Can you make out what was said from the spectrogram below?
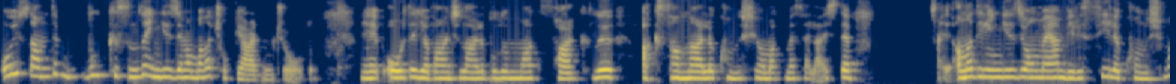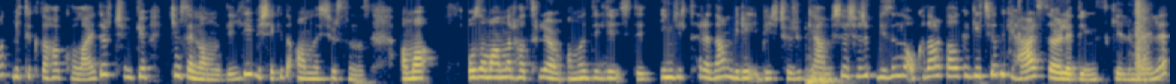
O yüzden de bu kısımda İngilizceme bana çok yardımcı oldu. Yani hep orada yabancılarla bulunmak, farklı aksanlarla konuşuyormak mesela işte ana dil İngilizce olmayan birisiyle konuşmak bir tık daha kolaydır. Çünkü kimsenin ana dili değil bir şekilde anlaşırsınız. Ama o zamanlar hatırlıyorum ana dili işte İngiltere'den biri bir çocuk gelmişti ve çocuk bizimle o kadar dalga geçiyordu ki her söylediğimiz kelimeyle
